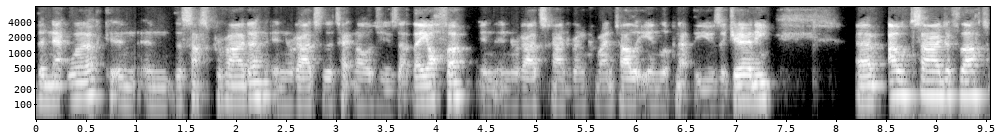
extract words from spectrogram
the network and, and the SaaS provider in regards to the technologies that they offer in, in regards to kind of incrementality and looking at the user journey. Um, outside of that,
